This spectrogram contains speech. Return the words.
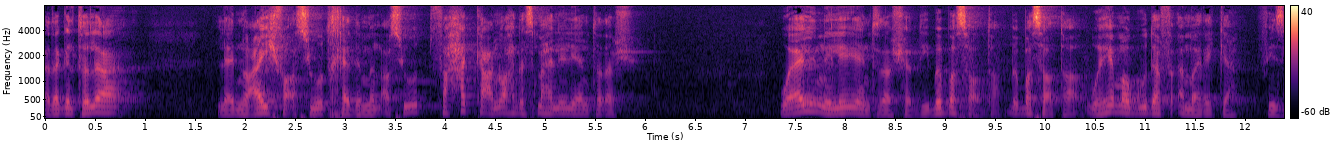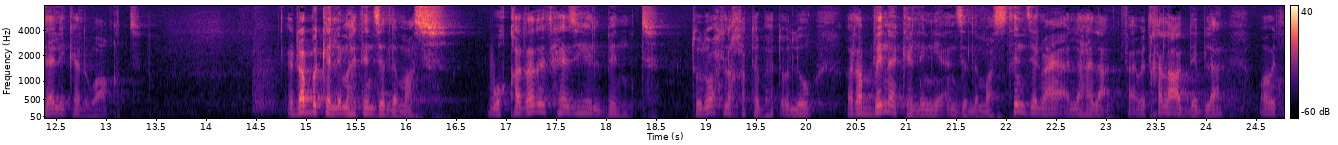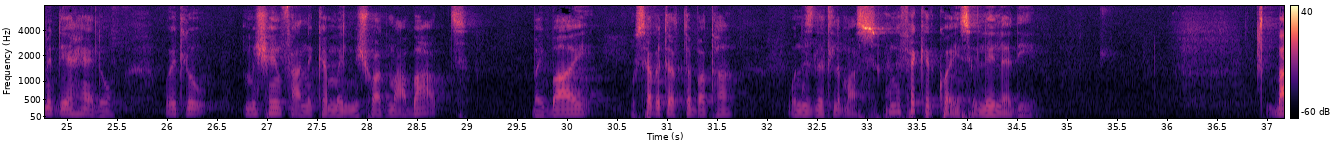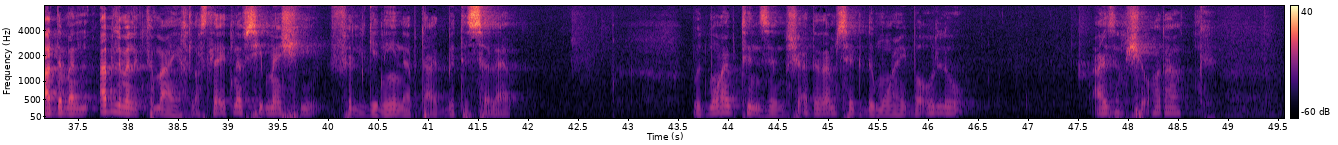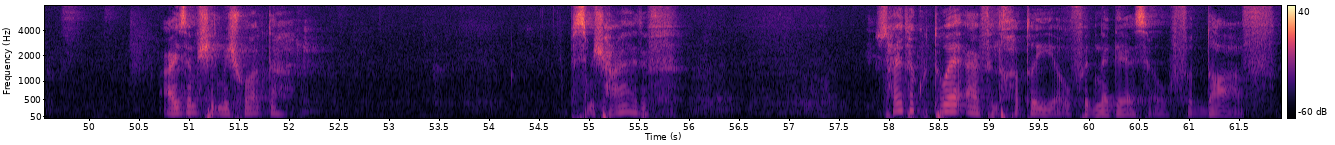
الراجل طلع لأنه عايش في أسيوط خادم من أسيوط فحكى عن واحدة اسمها ليليان تراشا وقال إن ليليان تراشا دي؟ ببساطة ببساطة وهي موجودة في أمريكا في ذلك الوقت. الرب كلمها تنزل لمصر وقررت هذه البنت تروح لخطيبها تقول له ربنا كلمني أنزل لمصر. تنزل معاه قال لها لا. فقامت خلعت الدبلة وقامت مديها له وقالت له مش هينفع نكمل مشوار مع بعض. باي باي وسابت ارتباطها ونزلت لمصر. أنا فاكر كويس الليلة دي. بعد ما قبل ما الاجتماع يخلص لقيت نفسي ماشي في الجنينة بتاعت بيت السلام. ودموعي بتنزل مش قادر أمسك دموعي بقول له عايز أمشي وراك عايز أمشي المشوار ده بس مش عارف. ساعتها كنت واقع في الخطية وفي النجاسة وفي الضعف.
